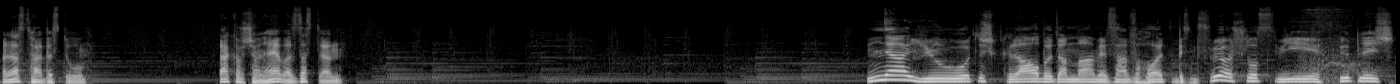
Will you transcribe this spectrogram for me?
Das Teil bist du. Da komm schon her, was ist das denn? Na gut, ich glaube, dann machen wir jetzt einfach heute ein bisschen früher Schluss, wie üblich.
